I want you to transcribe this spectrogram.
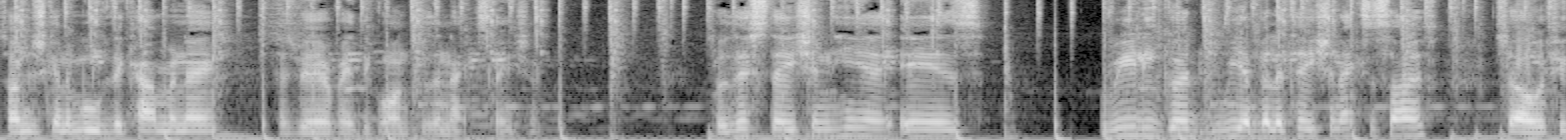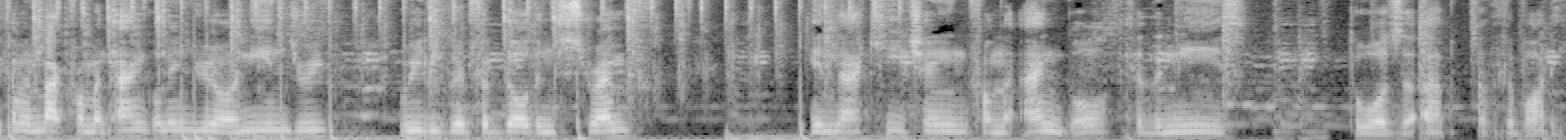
So I'm just going to move the camera now as we're ready to go on to the next station. So this station here is really good rehabilitation exercise. So if you're coming back from an ankle injury or a knee injury, really good for building strength in that keychain from the ankle to the knees towards the up of the body.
